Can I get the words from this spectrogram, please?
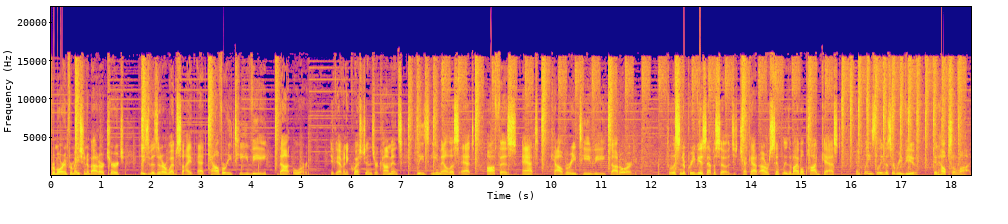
For more information about our church, please visit our website at calvarytv.org. If you have any questions or comments, please email us at office at calvarytv.org. To listen to previous episodes, check out our Simply the Bible podcast and please leave us a review. It helps a lot.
